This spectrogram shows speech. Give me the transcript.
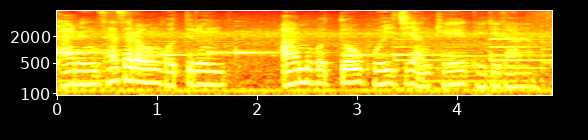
다른 사사로운 것들은 아무것도 보이지 않게 되리라.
